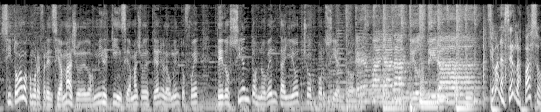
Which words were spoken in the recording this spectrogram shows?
Si tomamos como referencia mayo de 2015 a mayo de este año, el aumento fue de 298%. Que mañana Dios dirá. ¿Se van a hacer las paso?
